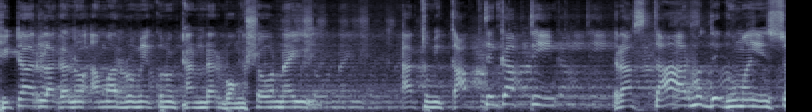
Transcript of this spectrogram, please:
হিটার লাগানো আমার রুমে কোনো ঠান্ডার বংশও নাই। আর তুমি কাঁপতে কাঁপতে রাস্তার মধ্যে ঘুমাইছ।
